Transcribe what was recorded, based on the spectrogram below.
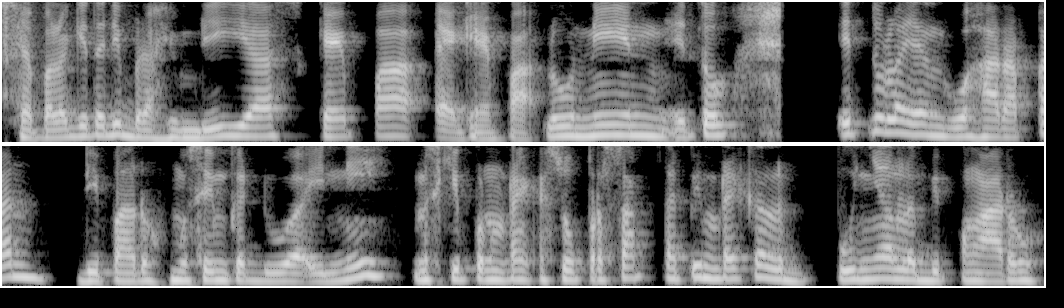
siapa lagi tadi Brahim Diaz, Kepa, eh Kepa, Lunin itu itulah yang gue harapkan di paruh musim kedua ini meskipun mereka super sub tapi mereka le punya lebih pengaruh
